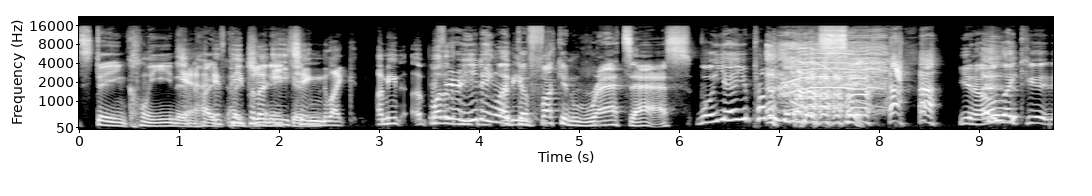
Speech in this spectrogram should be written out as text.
staying clean and yeah. hy- if people are eating and- like, I mean, uh, if you're eating I like mean, a fucking rat's ass, well, yeah, you're probably gonna get sick. You know, like uh,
